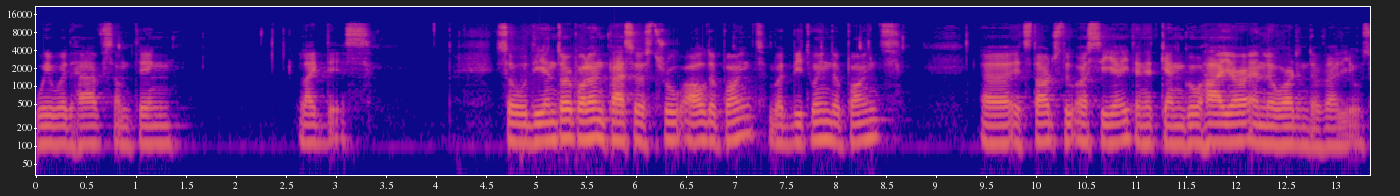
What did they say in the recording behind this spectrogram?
we would have something like this. So the interpolant passes through all the points, but between the points, uh, it starts to oscillate and it can go higher and lower than the values.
